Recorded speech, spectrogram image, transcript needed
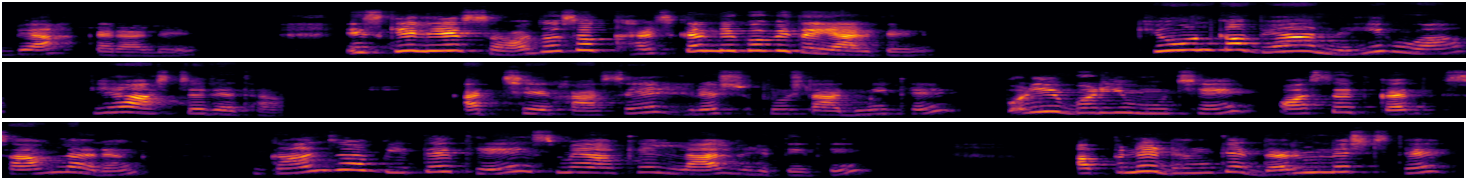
ब्याह करा दे। इसके लिए सौ दो सौ खर्च करने को भी तैयार थे। क्यों उनका ब्याह नहीं हुआ? यह आश्चर्य था। अच्छे खासे हृष्ट पुष्ट आदमी थे बड़ी बड़ी मूछे, औसत कद, सांवला रंग, गांजा पीते थे, इसमें आँखें लाल रहती थी। अपने ढंग के धर्मनिष्ठ थे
